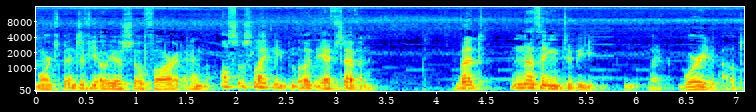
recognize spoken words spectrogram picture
more expensive yo-yos so far and also slightly below the F7. But nothing to be like worried about.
